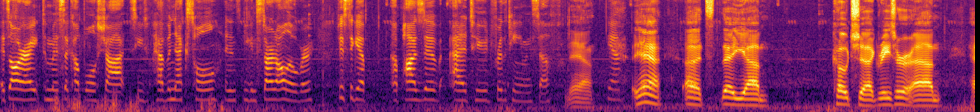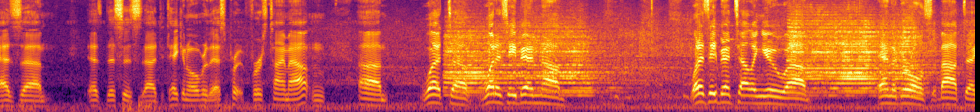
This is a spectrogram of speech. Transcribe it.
it's all right to miss a couple shots. You have a next hole, and you can start all over. Just to get a positive attitude for the team and stuff. Yeah. Yeah. Yeah, uh, it's the um, coach uh, Greaser um, has, um, has this is uh, taken over this pr- first time out, and um, what uh, what has he been um, what has he been telling you um, and the girls about uh,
